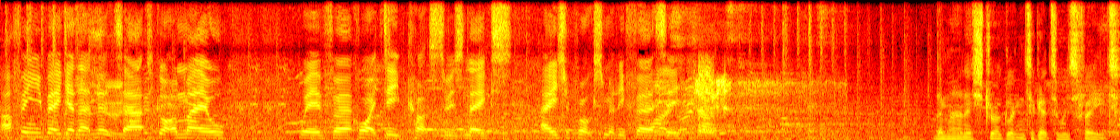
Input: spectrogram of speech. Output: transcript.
I think you better get that looked at. He's got a male with uh, quite deep cuts to his legs, age approximately 30. The man is struggling to get to his feet.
